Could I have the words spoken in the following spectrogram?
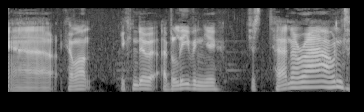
Yeah, come on. You can do it. I believe in you. Just turn around.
